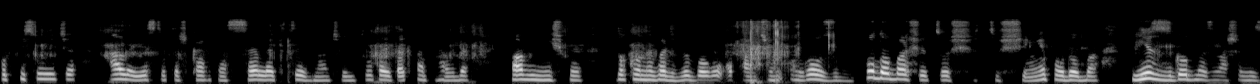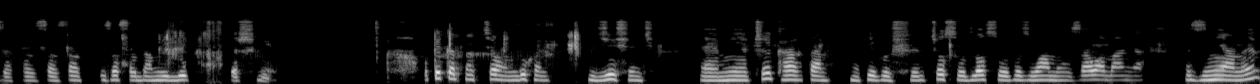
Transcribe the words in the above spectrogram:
podpisujecie, ale jest to też karta selektywna, czyli tutaj tak naprawdę powinniśmy dokonywać wyboru oparciem o rozum. Podoba się coś, coś się nie podoba, jest zgodne z naszymi zasadami lub też nie. Opieka nad ciałem, duchem. 10 e, mieczy, karta jakiegoś ciosu od losu, rozłamu, załamania, zmiany,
